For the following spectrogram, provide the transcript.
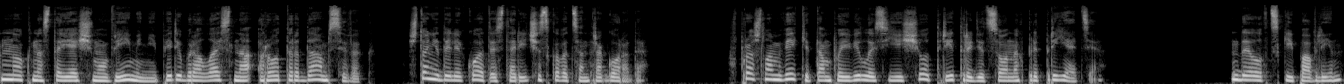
но к настоящему времени перебралась на Роттердамсевек, что недалеко от исторического центра города. В прошлом веке там появилось еще три традиционных предприятия. Делфтский павлин,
